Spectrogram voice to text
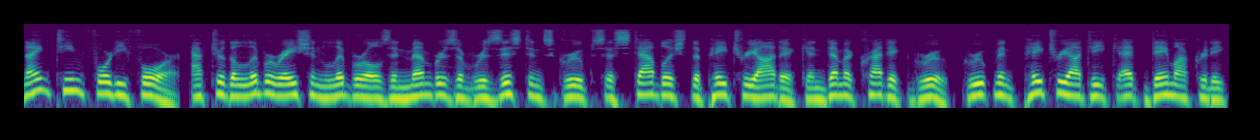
1944, after the Liberation Liberals and members of resistance groups established the Patriotic and Democratic Group Groupement Patriotique et Démocratique.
